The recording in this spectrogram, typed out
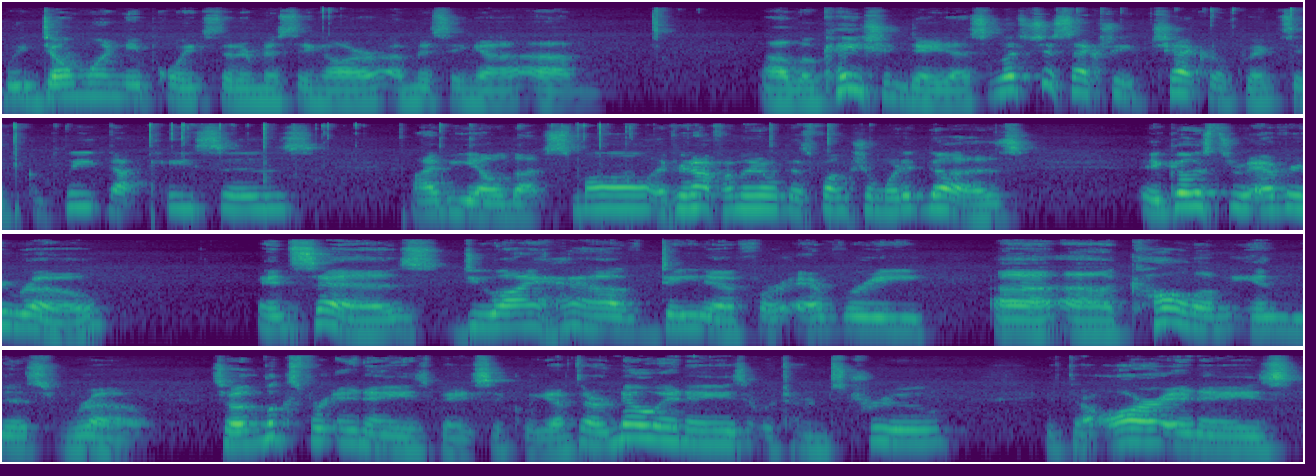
We don't want any points that are missing our uh, missing a, um, a location data. So let's just actually check real quick. So complete.cases ibl.small. If you're not familiar with this function, what it does, it goes through every row and says, do I have data for every uh, uh, column in this row? So it looks for NAs basically. If there are no NAs, it returns true. If there are NAs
